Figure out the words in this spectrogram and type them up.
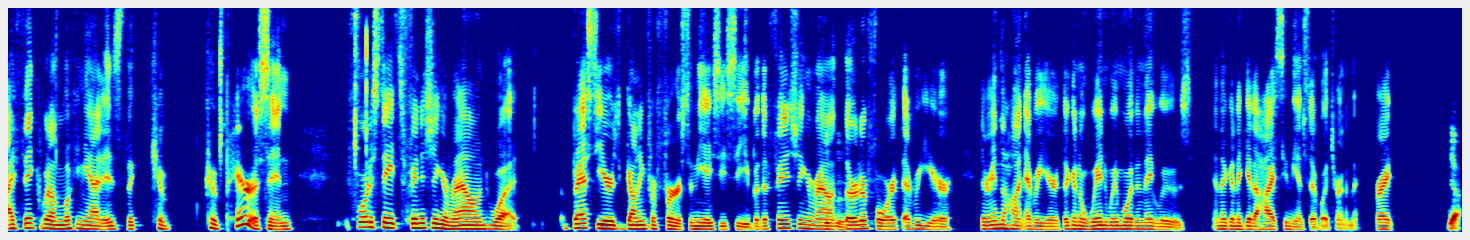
i think what i'm looking at is the co- comparison, Florida State's finishing around what best years gunning for first in the ACC, but they're finishing around Mhm. third or fourth every year. They're in the hunt every year. They're going to win way more than they lose, and they're going to get a high seed in the NCAA tournament, right? Yeah.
